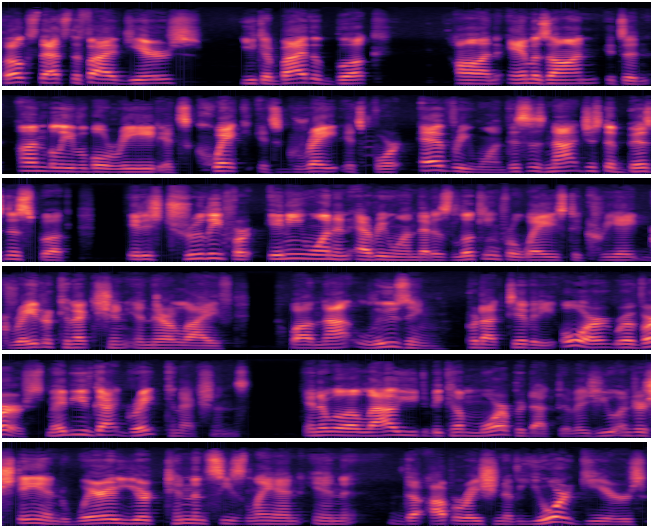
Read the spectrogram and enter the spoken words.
Folks, that's the five gears. You can buy the book on Amazon. It's an unbelievable read. It's quick, it's great, it's for everyone. This is not just a business book. It is truly for anyone and everyone that is looking for ways to create greater connection in their life while not losing productivity or reverse. Maybe you've got great connections and it will allow you to become more productive as you understand where your tendencies land in the operation of your gears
